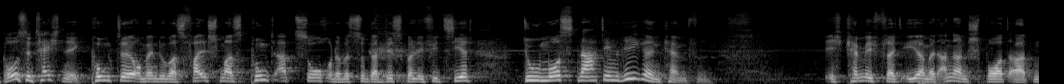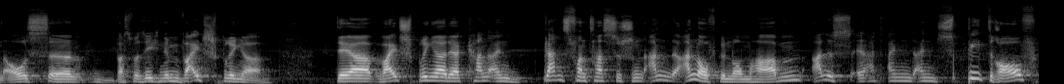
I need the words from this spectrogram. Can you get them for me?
große Technik, Punkte und wenn du was falsch machst, Punktabzug oder wirst sogar disqualifiziert. Du musst nach den Regeln kämpfen ich kenne mich vielleicht eher mit anderen Sportarten aus. Äh, was weiß ich, nimm Weitspringer. Der Weitspringer, der kann einen ganz fantastischen Anlauf genommen haben. Alles, er hat einen, einen Speed drauf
